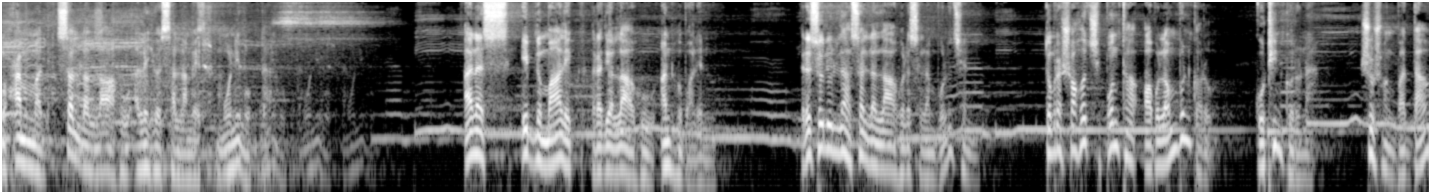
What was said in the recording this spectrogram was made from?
মোহাম্মদ ইবনু মালিক আনহু বলেন বলেছেন তোমরা সহজ পন্থা অবলম্বন করো কঠিন করো না সুসংবাদ দাও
